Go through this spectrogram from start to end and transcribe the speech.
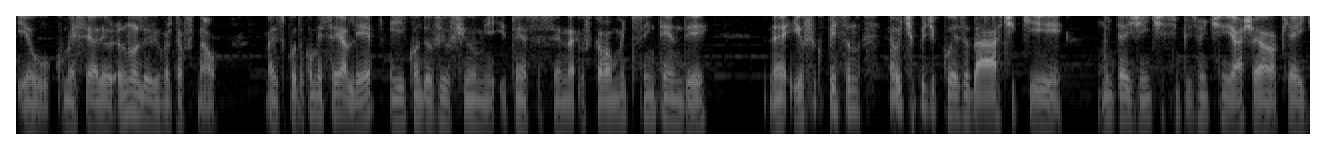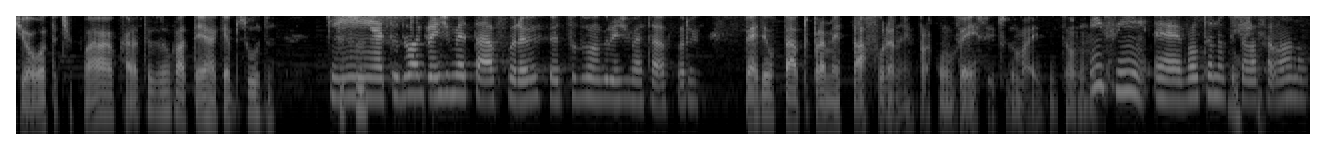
eu comecei a ler, eu não li o livro até o final, mas quando eu comecei a ler e quando eu vi o filme e tem essa cena, eu ficava muito sem entender, né? E eu fico pensando, é o tipo de coisa da arte que muita gente simplesmente acha que é idiota, tipo, ah, o cara tá usando com a terra, que absurdo. Sim, pessoas- é tudo uma grande metáfora. É tudo uma grande metáfora. Perdem o tato pra metáfora, né? Pra conversa e tudo mais. Então, Enfim, é, voltando ao que eu tava Enfim. falando,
